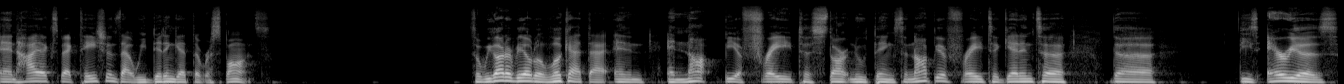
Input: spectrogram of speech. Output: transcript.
and high expectations that we didn't get the response. So we got to be able to look at that and and not be afraid to start new things, to not be afraid to get into the these areas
